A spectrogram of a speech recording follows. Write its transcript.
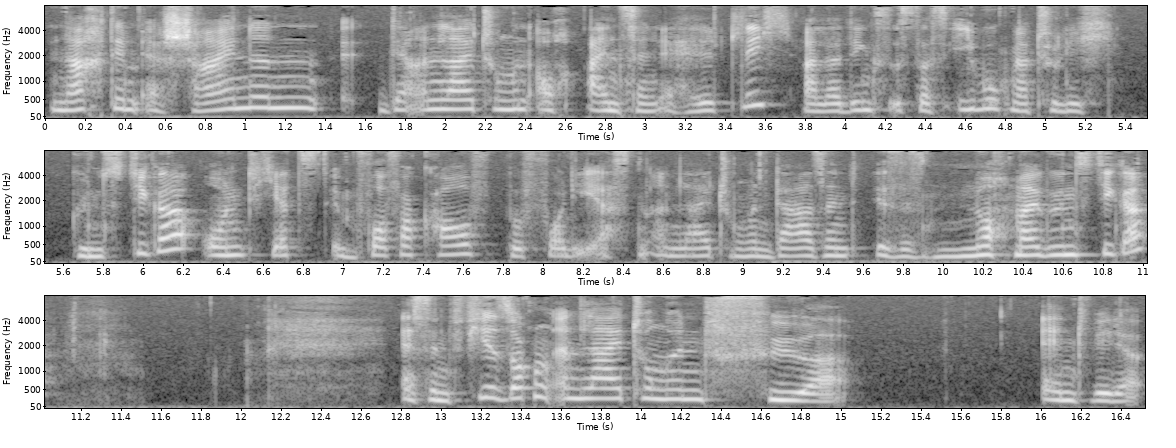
nach dem Erscheinen der Anleitungen auch einzeln erhältlich. Allerdings ist das E-Book natürlich günstiger und jetzt im Vorverkauf, bevor die ersten Anleitungen da sind, ist es noch mal günstiger. Es sind vier Sockenanleitungen für entweder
